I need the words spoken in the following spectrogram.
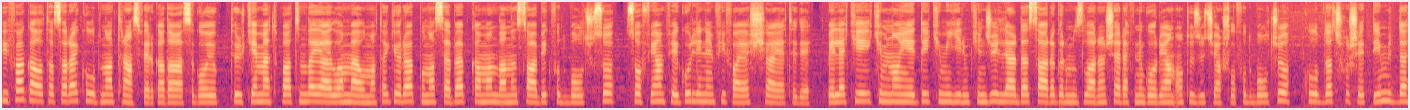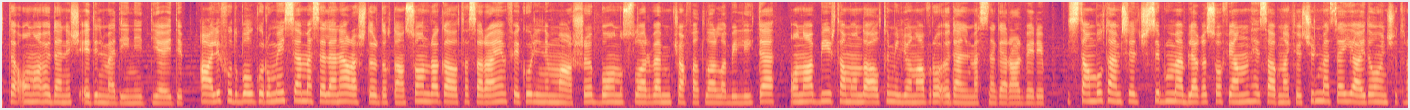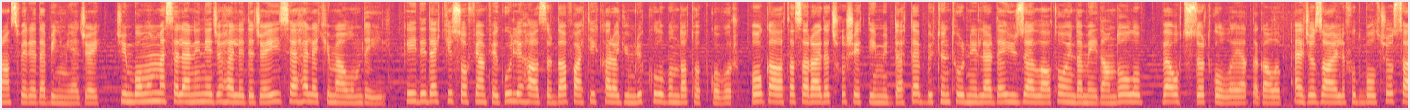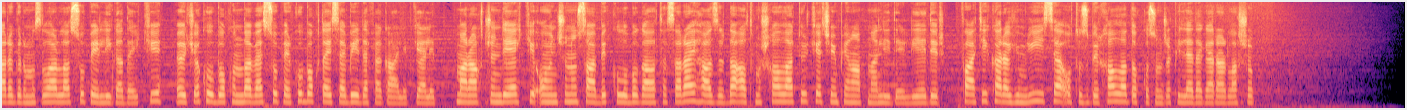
FIFA Qalatasaray klubuna transfer qadağası qoyub. Türkiyə mətbuatında yayılan məlumata görə buna səbəb komandanın sabiq futbolçusu Sofyan Fegullinin FIFA-ya şikayətidir. Belə ki, 2017-2022-ci illərdə sarı qırmızıların şərəfini qoruyan 33 yaşlı futbolçu klubda çıxış etdiyi müddətdə ona ödəniş edilmədiyini iddia edib. Ali Futbol Qurumu isə məsələni araşdırdıqdan sonra Qalatasarayın Fegullinin maaşı, bonuslar və mükafatlarla birlikdə ona 1,6 milyon avro ödənilməsinə qərar verib. İstanbul təmsilçisi bu məbləği Sofyanın hesabına köçürməsə, yayda oyunçu transfer edə bilməyəcək. Cimbomun məsələni necə həll edəcəyi isə hələ ki məlum deyil. Qeyd edək ki, Sofyan Fequli hazırda Fatih Karagümrük klubunda top qovur. O, Qalatasarayda çıxış etdiyi müddətdə bütün turnirlərdə 156 oyunda meydanda olub və 34 qolla yadda qalıb. Əlcəzairli futbolçu sarı qırmızılarla Superliqada 2, ölkə kubokunda və Superkubokda isə bir dəfə qalib gəlib. Maraq üçün deyək ki, oyunçunun sabiq klubu Qalatasaray hazırda 60 xalla Türkiyə çempionatına liderlik edir. Fatih Karagümrük isə 31 xalla 9-cu pillədə qərarlaşıb.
